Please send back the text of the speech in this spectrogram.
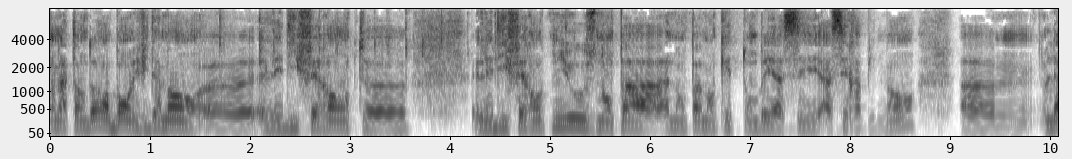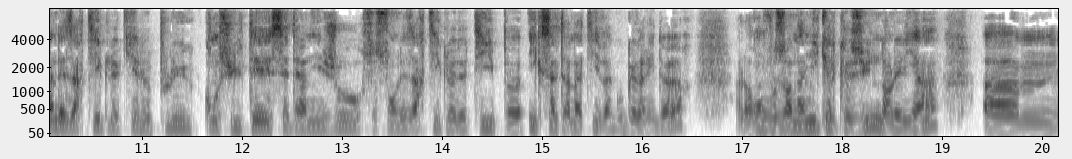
en attendant, bon, évidemment, euh, les différentes euh, les différentes news n'ont pas n'ont pas manqué de tomber assez assez rapidement. Euh, L'un des articles qui est le plus consulté ces derniers jours, ce sont les articles de type euh, X alternative à Google Reader. Alors on vous en a mis quelques-unes dans les liens. Euh,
